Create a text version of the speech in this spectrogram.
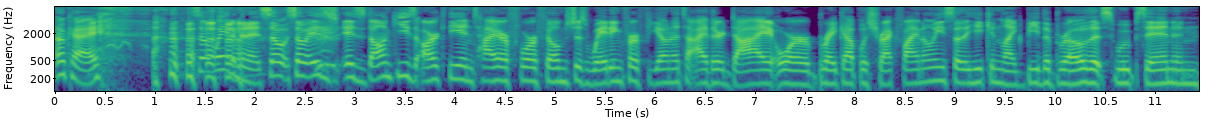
Okay. so wait a minute. So so is is Donkey's arc the entire four films just waiting for Fiona to either die or break up with Shrek finally so that he can like be the bro that swoops in and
